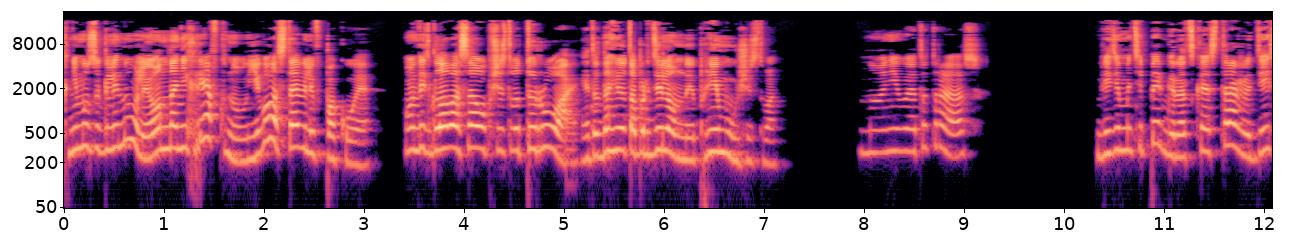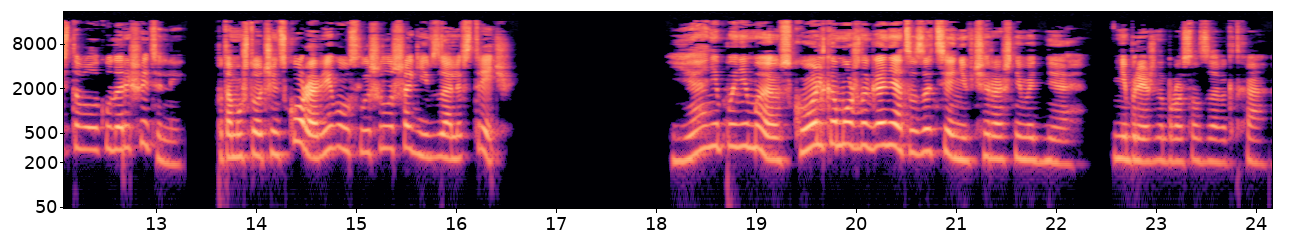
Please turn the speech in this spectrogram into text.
К нему заглянули, он на них рявкнул, его оставили в покое. Он ведь глава сообщества Теруа, это дает определенные преимущества. Но не в этот раз. Видимо, теперь городская стража действовала куда решительней, потому что очень скоро Рива услышала шаги в зале встреч. «Я не понимаю, сколько можно гоняться за тенью вчерашнего дня?» — небрежно бросил Завектха.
